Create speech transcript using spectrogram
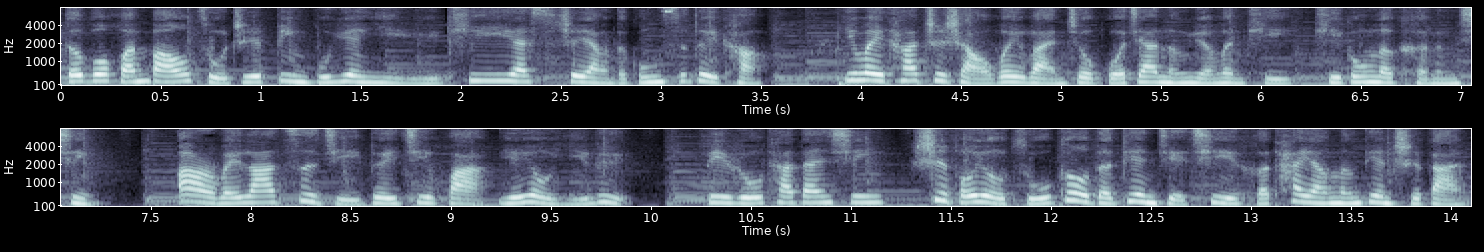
德国环保组织并不愿意与 TES 这样的公司对抗，因为它至少为挽救国家能源问题提供了可能性。阿尔维拉自己对计划也有疑虑，比如他担心是否有足够的电解器和太阳能电池板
